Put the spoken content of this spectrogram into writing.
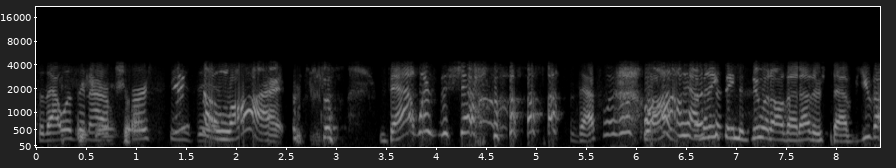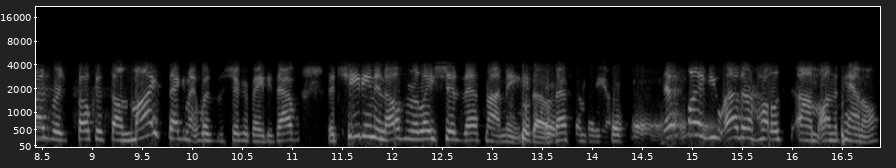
So that was in our Sure. first season. It's a lot. that was the show. That's what it was well, called. I don't have anything to do with all that other stuff. You guys were focused on my segment was the sugar babies. That the cheating and open relationships. That's not me. So that's somebody else. That's one of you other hosts um, on the panel.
